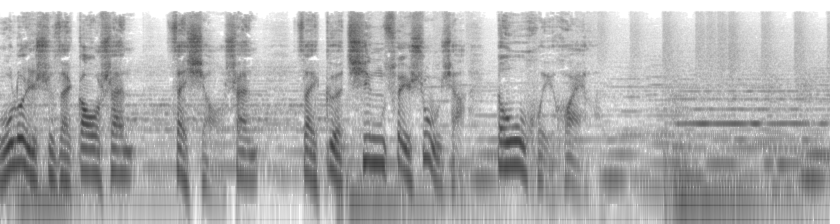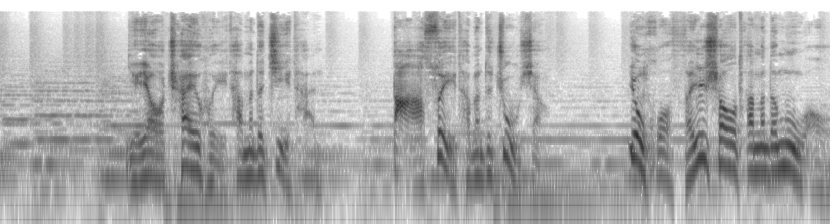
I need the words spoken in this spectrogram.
无论是在高山、在小山、在各青翠树下，都毁坏了；也要拆毁他们的祭坛。打碎他们的柱像，用火焚烧他们的木偶，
